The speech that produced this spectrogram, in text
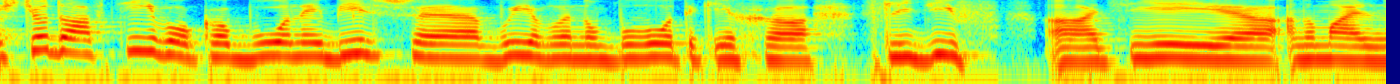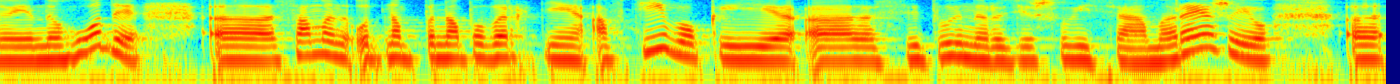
Щодо автівок, бо найбільше виявлено було таких слідів цієї аномальної негоди. Е, саме от на, поверхні автівок і е, світлини розійшлися мережею. Е,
